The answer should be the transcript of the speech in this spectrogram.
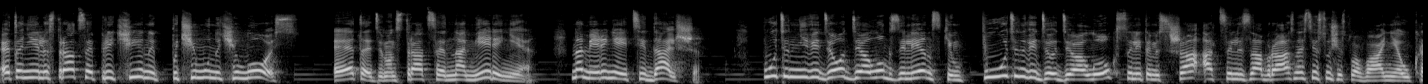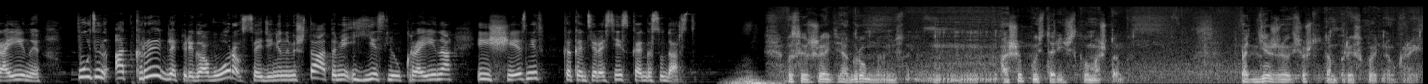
Это не иллюстрация причины, почему началось. Это демонстрация намерения. Намерения идти дальше. Путин не ведет диалог с Зеленским. Путин ведет диалог с элитами США о целесообразности существования Украины. Путин открыт для переговоров с Соединенными Штатами, если Украина исчезнет как антироссийское государство. Вы совершаете огромную ошибку исторического масштаба, поддерживая все, что там происходит на Украине,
